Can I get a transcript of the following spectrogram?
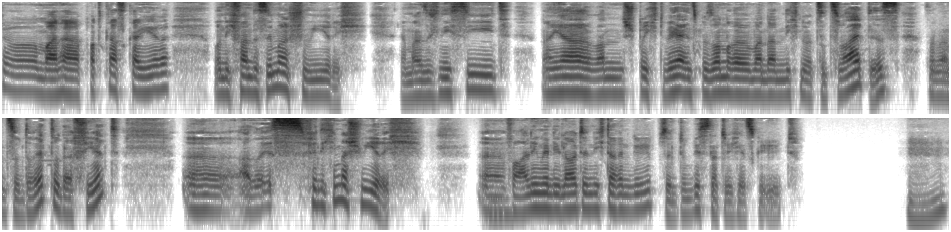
äh, meiner Podcast-Karriere und ich fand es immer schwierig, wenn man sich nicht sieht, naja, wann spricht wer, insbesondere wenn man dann nicht nur zu zweit ist, sondern zu dritt oder viert. Äh, also ist, finde ich, immer schwierig. Äh, Vor allen Dingen, wenn die Leute nicht darin geübt sind. Du bist natürlich jetzt geübt. Mhm.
